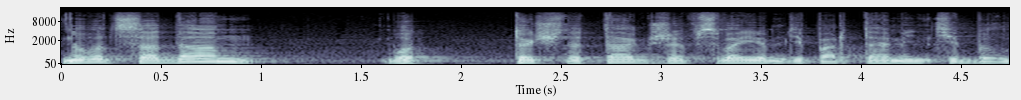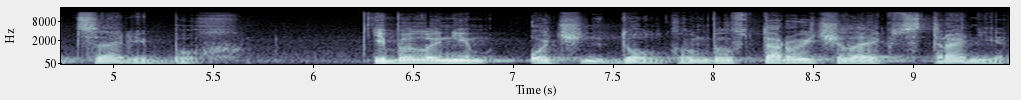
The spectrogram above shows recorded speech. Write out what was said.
Но вот Саддам, вот точно так же в своем департаменте был царь и бог. И был он им очень долго. Он был второй человек в стране.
